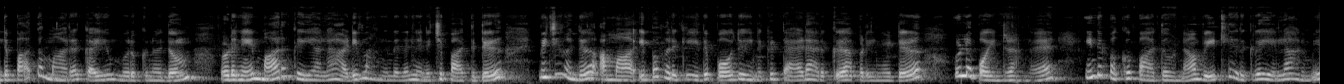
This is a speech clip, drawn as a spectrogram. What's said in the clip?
இதை பார்த்த மாற கையை முறுக்குனதும் உடனே மாற கையால் அடி வாங்கினதை நினச்சி பார்த்துட்டு விஜய் வந்து அம்மா இப்போ வரைக்கும் இது போதும் எனக்கு டயர்டாக இருக்குது அப்படின்னுட்டு உள்ளே போயிடுறாங்க. இந்த பக்கம் பார்த்தோன்னா வீட்டில் இருக்கிற எல்லாருமே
